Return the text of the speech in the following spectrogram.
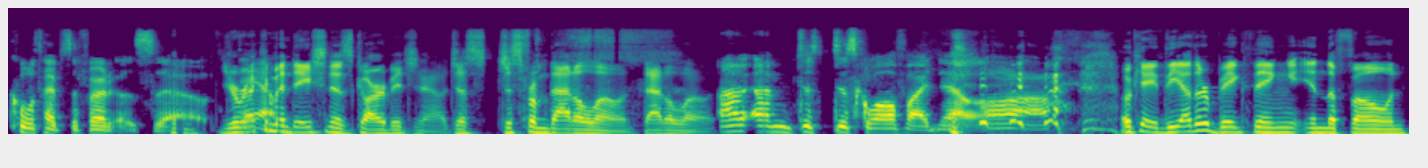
cool types of photos. So Your damn. recommendation is garbage now. Just just from that alone. That alone. I, I'm just disqualified now. Ah. okay, the other big thing in the phone,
